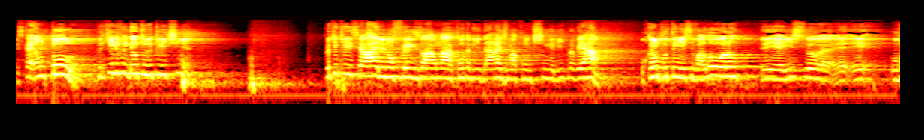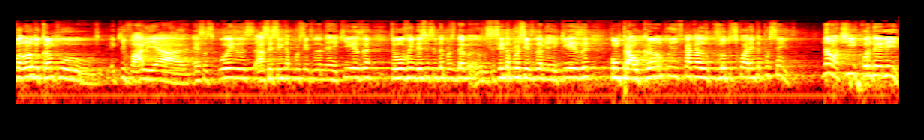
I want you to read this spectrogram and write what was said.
esse cara é um tolo, por que ele vendeu tudo que ele tinha? Por que, que sei lá, ele não fez lá uma contabilidade, uma continha ali para ver, ah, o campo tem esse valor, e é isso, é, é, o valor do campo equivale a essas coisas, a 60% da minha riqueza, então eu vou vender 60%, da, 60 da minha riqueza, comprar o campo e ficar com os outros 40%. Não, aqui, quando ele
